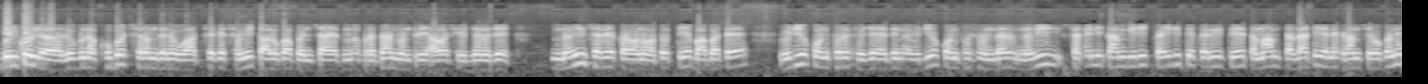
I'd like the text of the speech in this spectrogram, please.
બિલકુલ લુબના ખૂબ જ શરમજનક વાત છે કે સમી તાલુકા પંચાયતમાં પ્રધાનમંત્રી આવાસ યોજનાનો જે નવીન સર્વે કરવાનો હતો તે બાબતે વીડિયો કોન્ફરન્સ યોજાઈ હતી અને વીડિયો કોન્ફરન્સ અંદર નવી સર્વેની કામગીરી કઈ રીતે કરવી તે તમામ તલાટી અને ગ્રામ સેવકોને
